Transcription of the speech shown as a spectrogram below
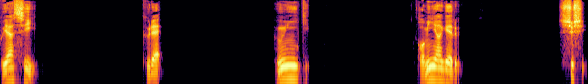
悔しい、くれ、雰囲気、こみ上げる、趣旨、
